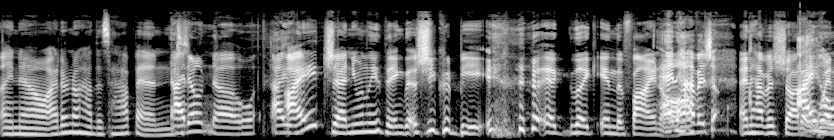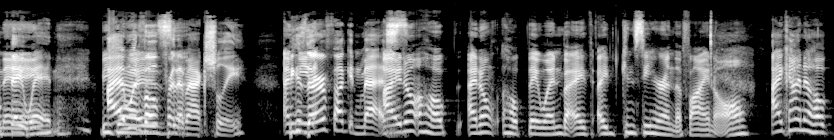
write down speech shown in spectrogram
I know. I don't know how this happened. I don't know. I, I genuinely think that she could be like in the final And have a sh- and have a shot I at hope winning. they win. I would vote for them actually. Because mean, they're a fucking mess. I don't hope I don't hope they win, but I I can see her in the final. I kind of hope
